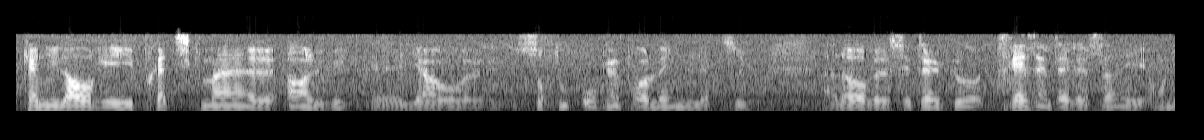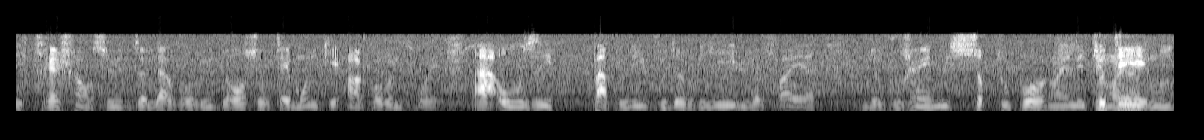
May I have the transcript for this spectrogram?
canular est pratiquement euh, enlevé. Euh, Il n'y a euh, surtout aucun problème là-dessus. Alors, euh, c'est un cas très intéressant et on est très chanceux de l'avoir eu grâce au témoin qui, encore une fois, a osé parler. Vous devriez le faire. Ne vous gênez surtout pas. Tout est, d'ovnis.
